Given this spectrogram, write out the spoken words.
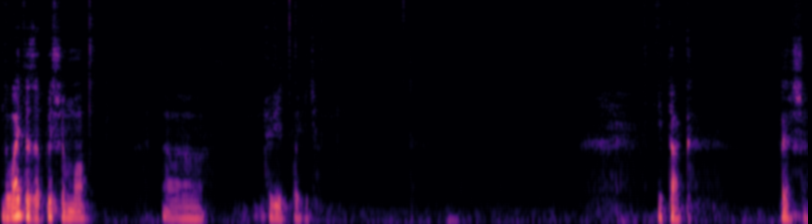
Давайте запишемо е, відповідь. І так, перше.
